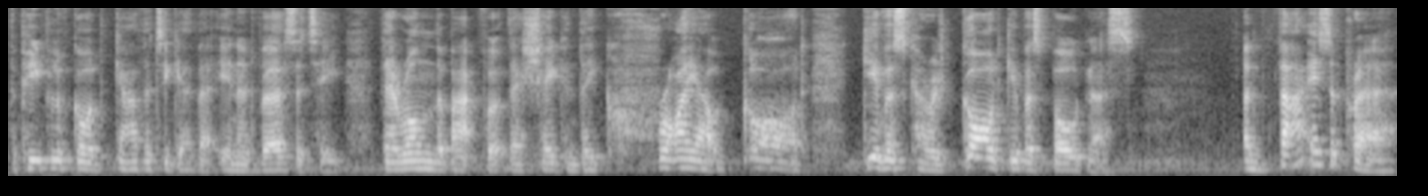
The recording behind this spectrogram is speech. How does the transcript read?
The people of God gather together in adversity. They're on the back foot, they're shaken. They cry out, God, give us courage. God, give us boldness. And that is a prayer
